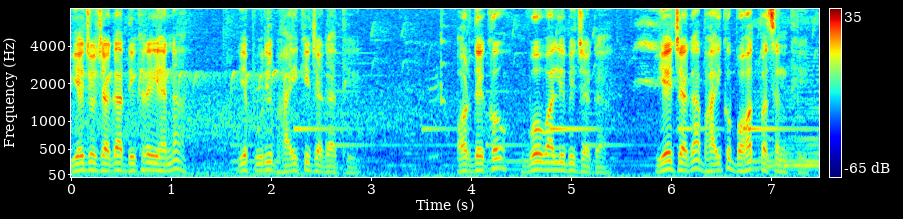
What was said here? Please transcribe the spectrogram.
ये जो जगह दिख रही है ना, ये पूरी भाई की जगह थी। और देखो, वो वाली भी जगह। ये जगह भाई को बहुत पसंद थी।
